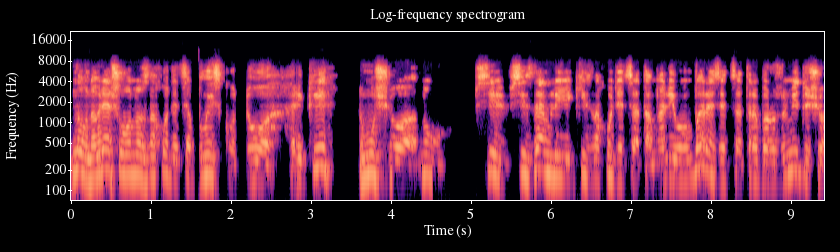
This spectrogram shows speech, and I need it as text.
ну навряд чи воно знаходиться близько до ріки, тому що ну всі всі землі, які знаходяться там на лівому березі, це треба розуміти, що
